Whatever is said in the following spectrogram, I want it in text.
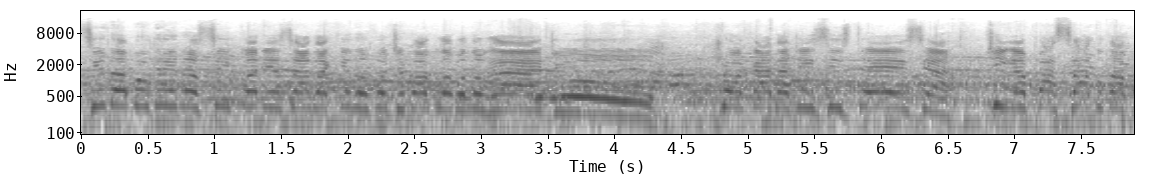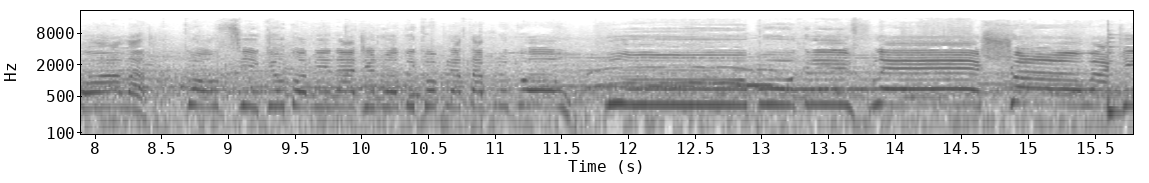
Torcida bugrina sintonizada aqui no Futebol Globo no rádio. Jogada de insistência, tinha passado da bola, conseguiu dominar de novo e completar para o gol. O Bugre flechou aqui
